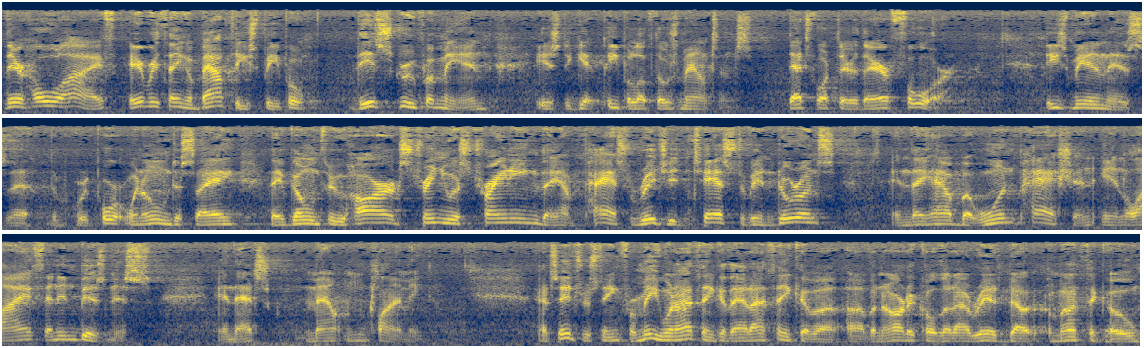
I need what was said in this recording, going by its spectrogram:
their whole life, everything about these people, this group of men, is to get people up those mountains. That's what they're there for. These men, as uh, the report went on to say, they've gone through hard, strenuous training, they have passed rigid tests of endurance, and they have but one passion in life and in business, and that's mountain climbing. That's interesting. For me, when I think of that, I think of, a, of an article that I read about a month ago,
